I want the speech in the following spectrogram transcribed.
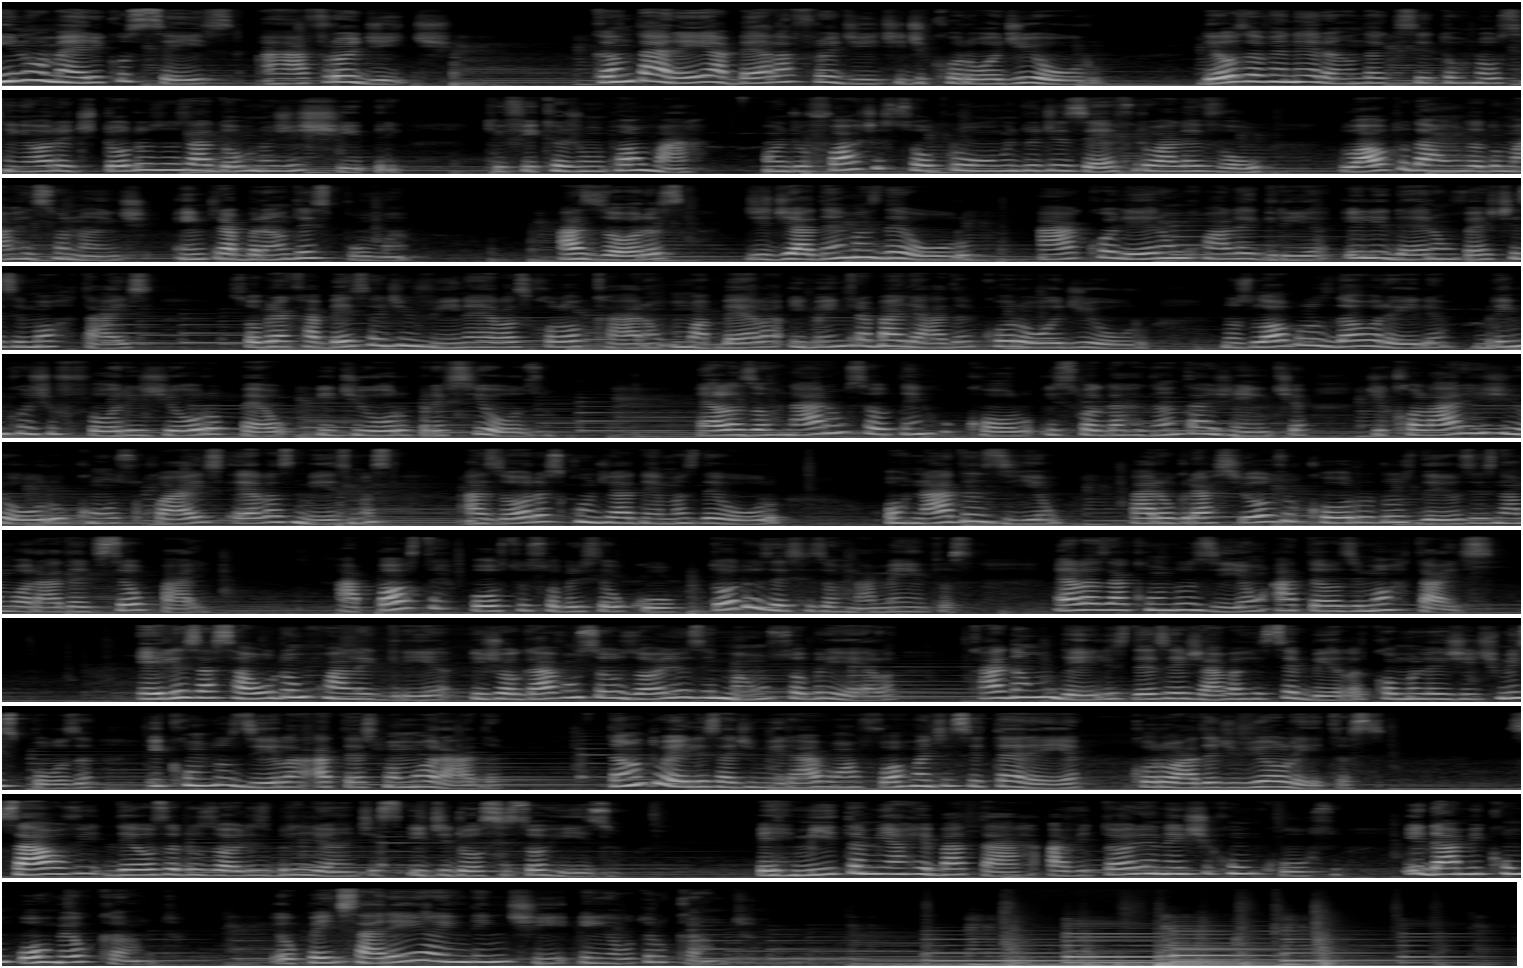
Hino Homérico 6, a Afrodite. Cantarei a bela Afrodite de coroa de ouro, deusa veneranda que se tornou senhora de todos os adornos de Chipre, que fica junto ao mar, onde o forte sopro úmido de Zéfiro a levou, do alto da onda do mar ressonante, entre a branda espuma. As horas, de diademas de ouro, a acolheram com alegria e lhe deram vestes imortais. Sobre a cabeça divina elas colocaram uma bela e bem trabalhada coroa de ouro, nos lóbulos da orelha, brincos de flores de ouropel e de ouro precioso. Elas ornaram seu tenro colo e sua garganta agência de colares de ouro com os quais elas mesmas, as horas com diademas de ouro, ornadas iam para o gracioso coro dos deuses namorada de seu pai. Após ter posto sobre seu corpo todos esses ornamentos, elas a conduziam até os imortais. Eles a saúdam com alegria e jogavam seus olhos e mãos sobre ela, Cada um deles desejava recebê-la como legítima esposa e conduzi-la até sua morada. Tanto eles admiravam a forma de Citereia, coroada de violetas. Salve, deusa dos olhos brilhantes e de doce sorriso. Permita-me arrebatar a vitória neste concurso e dá-me compor meu canto. Eu pensarei ainda em ti em outro canto.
